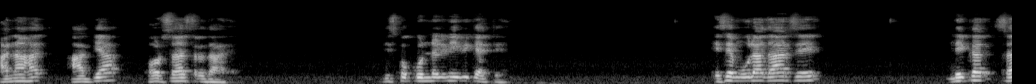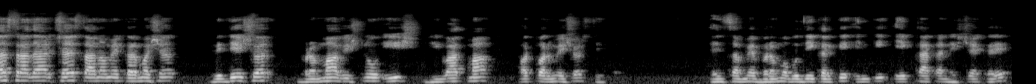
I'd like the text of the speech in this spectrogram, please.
अनाहत, आज्ञा और सहस्त्रधार है। जिसको कुंडलिनी भी कहते हैं। इसे मूलाधार से लेकर सहस्त्राधार छह स्थानों में क्रमशः विदेश्वर ब्रह्मा, विष्णु, ईश, जीवात्मा और परमेश्वर स्थित है। इन सब में ब्रह्म बुद्धि करके इनकी एकता का निश्चय करे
